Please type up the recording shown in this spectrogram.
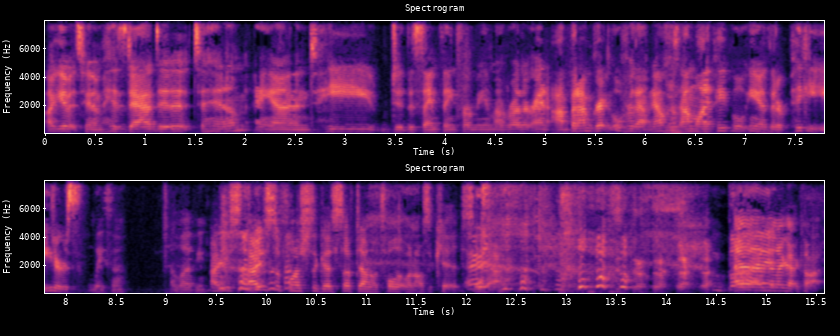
I give it to him. His dad did it to him, and he did the same thing for me and my brother. And I, but I'm grateful for that now because I'm like people, you know, that are picky eaters. Lisa, I love you. I used I used to flush the good stuff down the toilet when I was a kid. So yeah, But and then I got caught.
